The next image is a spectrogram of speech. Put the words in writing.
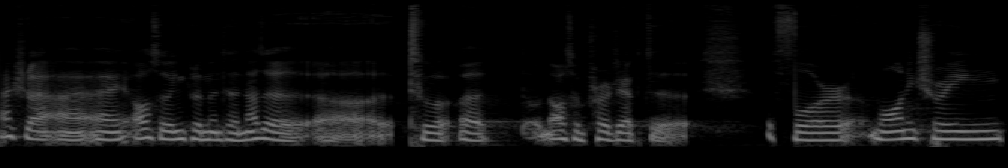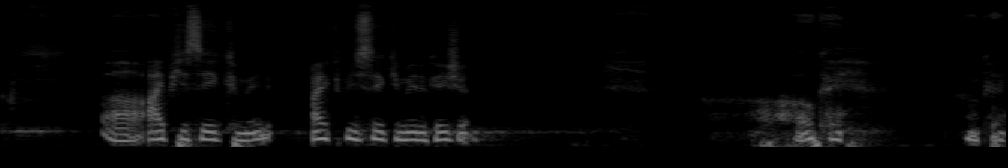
actually, I, I, also implement another uh, tool, uh, project uh, for monitoring uh, IPC communi- IPC communication. Okay, okay,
